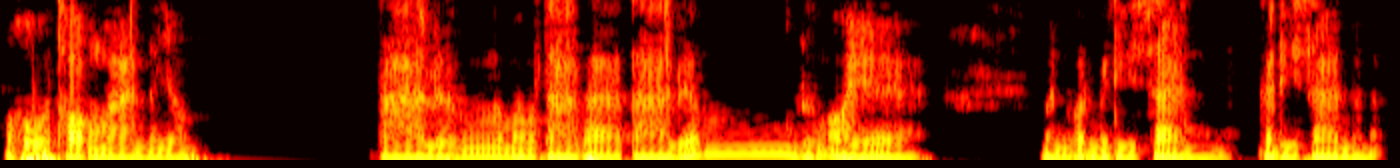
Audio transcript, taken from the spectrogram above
โอ้โหท้องมานนะโยม ตาเหลืองมองตาว่าตาเหลืองเหลืองอ่อยเหมือนคนไม่ดีซ่านก็ดีซ่านนะ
